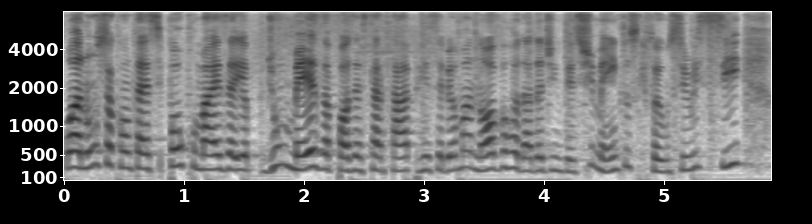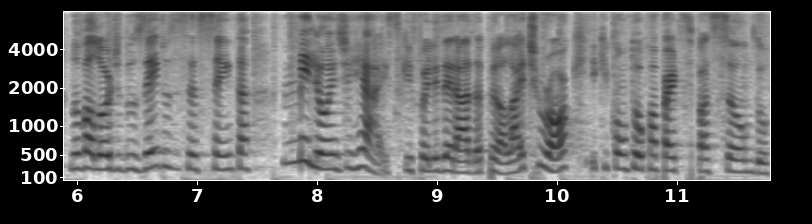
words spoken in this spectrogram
O anúncio acontece pouco mais de um mês após a startup receber uma nova rodada de investimentos, que foi um Series C, no valor de 260 milhões de reais, que foi liderada pela Lightrock e que contou com a participação do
